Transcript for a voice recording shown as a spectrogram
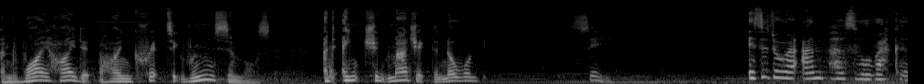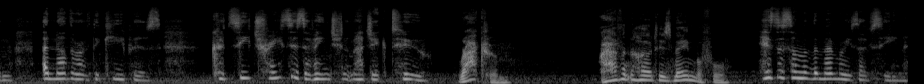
And why hide it behind cryptic rune symbols and ancient magic that no one see? Isidora and Percival Rackham, another of the keepers, could see traces of ancient magic too. Rackham? I haven't heard his name before. His are some of the memories I've seen.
